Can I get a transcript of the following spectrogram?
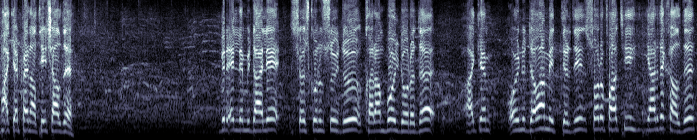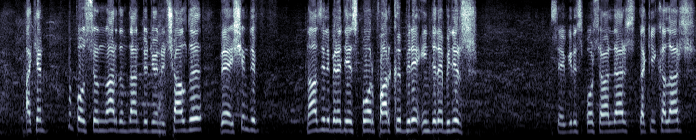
hakem penaltıyı çaldı. Bir elle müdahale söz konusuydu. Karamboldu orada. Hakem oyunu devam ettirdi. Sonra Fatih yerde kaldı. Hakem bu pozisyonun ardından düdüğünü çaldı ve şimdi Nazilli Belediyespor farkı 1'e indirebilir. Sevgili spor severler dakikalar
